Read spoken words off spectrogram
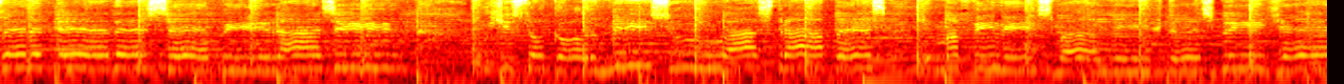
Φαίνεται δε σε πειράζει που έχεις στο κορμί σου αστραπές και μ' αφήνεις με ανοιχτές πληγές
